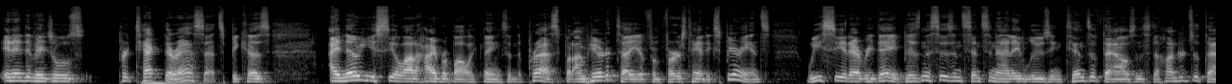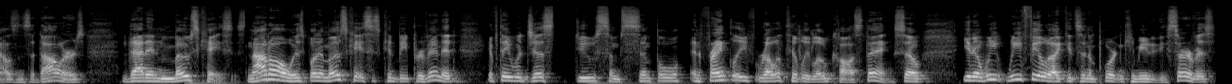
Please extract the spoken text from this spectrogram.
and individuals protect their assets. Because I know you see a lot of hyperbolic things in the press, but I'm here to tell you from firsthand experience we see it every day. Businesses in Cincinnati losing tens of thousands to hundreds of thousands of dollars that, in most cases, not always, but in most cases, can be prevented if they would just do some simple and, frankly, relatively low cost things. So, you know, we, we feel like it's an important community service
